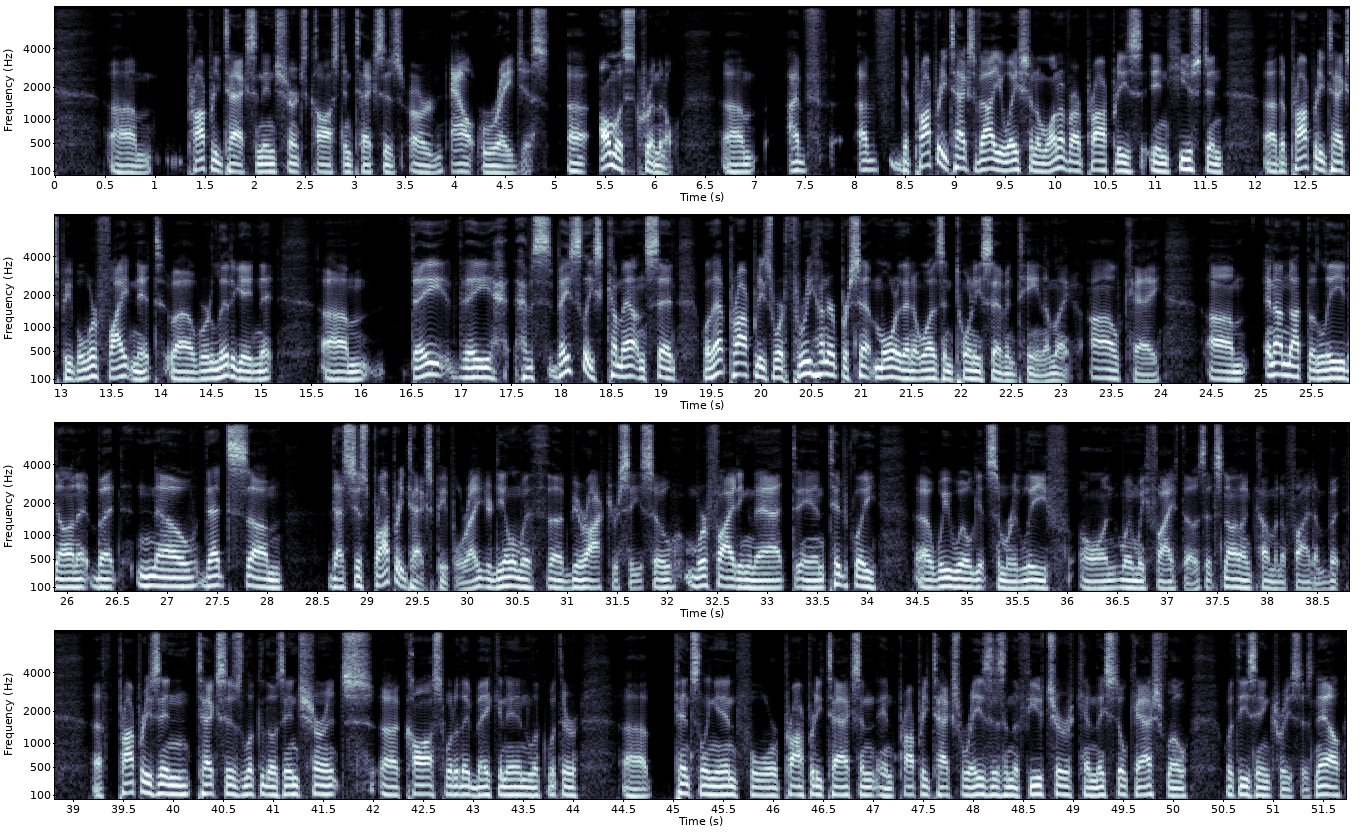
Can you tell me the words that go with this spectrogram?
Um, property tax and insurance cost in Texas are outrageous, uh, almost criminal. Um, I've of the property tax valuation on one of our properties in Houston, uh, the property tax people, we're fighting it, uh, we're litigating it. Um, they they have basically come out and said, well, that property's worth 300% more than it was in 2017. I'm like, okay. Um, and I'm not the lead on it, but no, that's. Um, that's just property tax people, right? You're dealing with uh, bureaucracy. So we're fighting that, and typically uh, we will get some relief on when we fight those. It's not uncommon to fight them. But uh, properties in Texas, look at those insurance uh, costs. What are they baking in? Look what they're uh, penciling in for property tax and, and property tax raises in the future? Can they still cash flow with these increases? Now,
